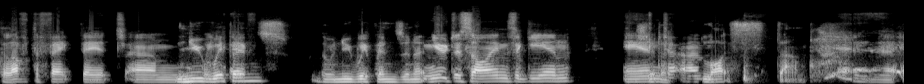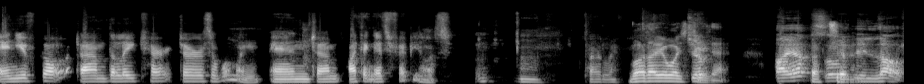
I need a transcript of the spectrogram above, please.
I loved the fact that um, New we have weapons. There were new weapons in it. new designs again, and Should've um, Light stamp. yeah, and you've got um, the lead character as a woman, and um, I think that's fabulous. Totally. Well, they always Sure. do that. I uh, absolutely love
